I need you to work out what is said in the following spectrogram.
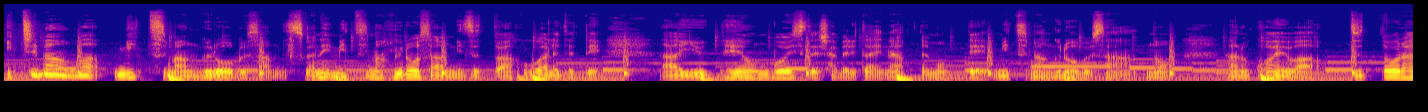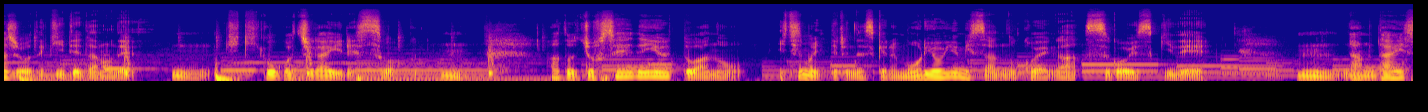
一番はミッツ・マングローブさんですかね。ミッツ・マングローブさんにずっと憧れてて、ああいう低音ボイスで喋りたいなって思って、ミッツ・マングローブさんのあの声はずっとラジオで聞いてたので、うん、聞き心地がいいです、すごく。うん。あと女性で言うと、あの、いつも言ってるんですけど、森尾由美さんの声がすごい好きで、うん、あの、大好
